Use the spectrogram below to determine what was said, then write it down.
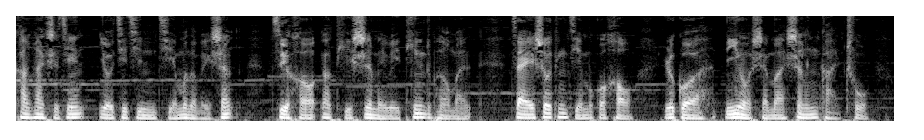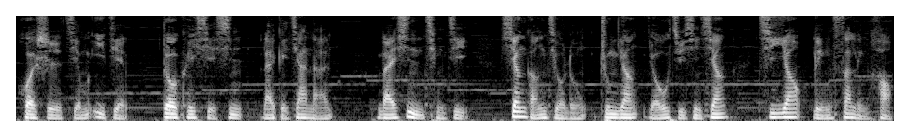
看看时间，又接近节目的尾声。最后要提示每位听众朋友们，在收听节目过后，如果你有什么生灵感触或是节目意见，都可以写信来给迦南，来信请寄香港九龙中央邮局信箱七幺零三零号，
